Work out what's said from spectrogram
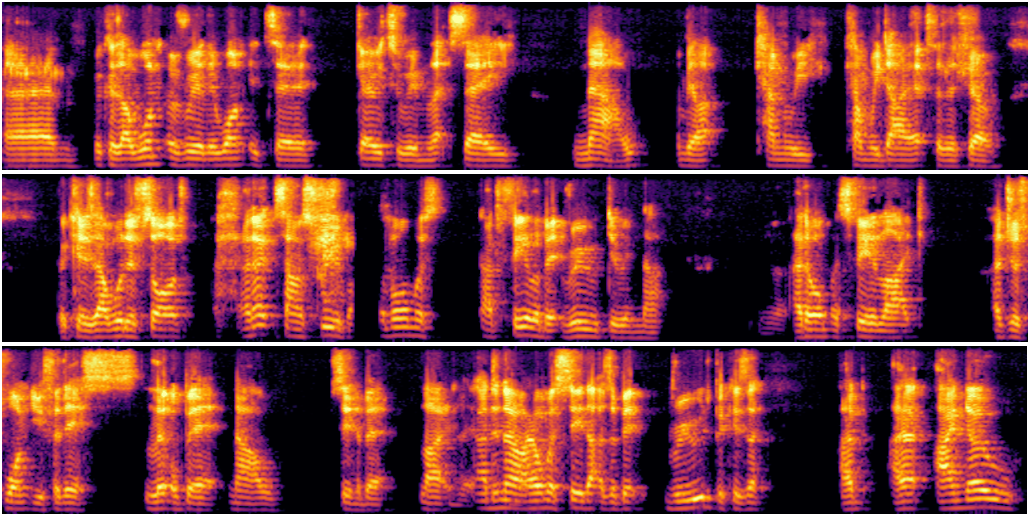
Um, because I wouldn't have really wanted to go to him, let's say now, and be like, "Can we can we diet for the show?" Because I would have sort of, I know it sounds stupid, but I've almost, I'd feel a bit rude doing that. Yeah. I'd almost feel like I just want you for this little bit now, seen a bit. Like I don't know, I almost see that as a bit rude because I, I, I, I know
